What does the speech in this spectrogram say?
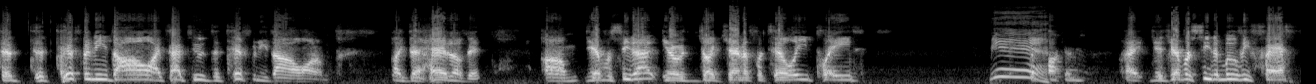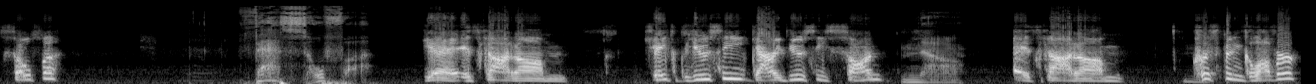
the the Tiffany doll. I tattooed the Tiffany doll on him, like the head of it. Um, you ever see that? You know, like Jennifer Tilly played the Yeah. fucking. Hey, did you ever see the movie Fast Sofa? Fast sofa. Yeah, it's got um Jake Busey, Gary Busey's son. No. It's got um Crispin Glover,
